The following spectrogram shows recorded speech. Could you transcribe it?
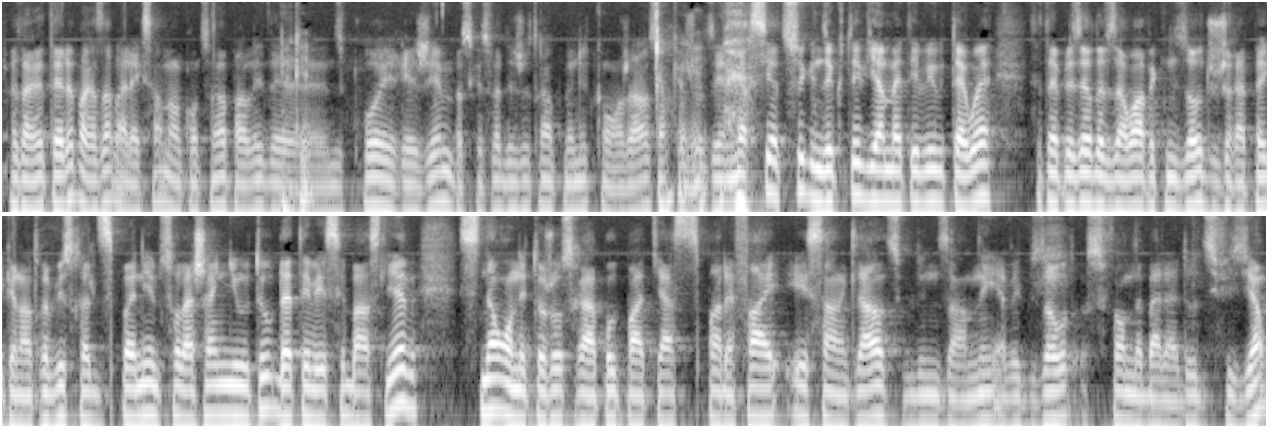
Je vais t'arrêter là, par exemple, Alexandre, on continue à parler de- du poids et régime, parce que ça fait déjà 30 minutes qu'on jase. Ah, Fait que je veux dire, merci à tous ceux qui nous écoutaient via ma TV Outaouais. C'est un plaisir de vous avoir avec nous autres. Je vous rappelle que l'entrevue sera disponible sur la chaîne YouTube de TVC Basse-Lièvre. Sinon, on est toujours sur Apple Podcasts, Spotify et SoundCloud si vous voulez nous emmener avec vous autres sous forme de balado-diffusion.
